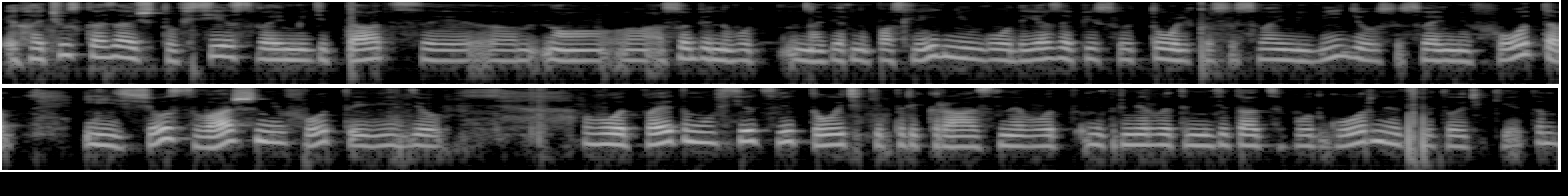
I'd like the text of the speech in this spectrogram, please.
И хочу сказать, что все свои медитации, э, но э, особенно вот, наверное, последние годы, я записываю только со своими видео, со своими фото и еще с вашими фото и видео. Вот, поэтому все цветочки прекрасные. Вот, например, в этой медитации вот горные цветочки. Это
